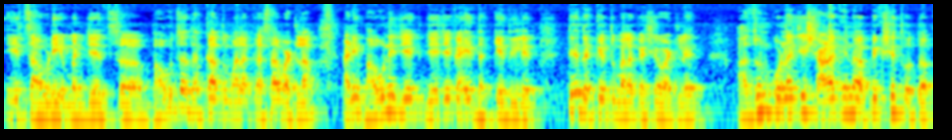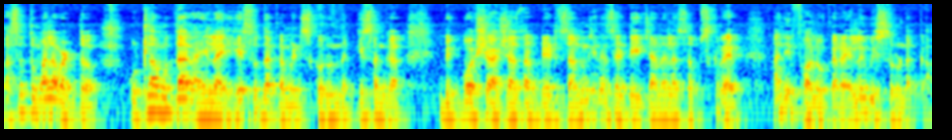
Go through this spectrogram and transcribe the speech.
ही चावडी म्हणजेच भाऊचा धक्का तुम्हाला कसा वाटला? आणि भाऊने जे जे जे काही धक्के दिलेत ते धक्के तुम्हाला कसे वाटलेत? अजून कोणाची शाळा घेणं अपेक्षित होतं असं तुम्हाला वाटतं? कुठला मुद्दा राहिला आहे हे सुद्धा कमेंट्स करून नक्की सांगा. बिग बॉसच्या अशाच अपडेट्स जाणून घेण्यासाठी चॅनलला सबस्क्राईब आणि फॉलो करायला विसरू नका.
